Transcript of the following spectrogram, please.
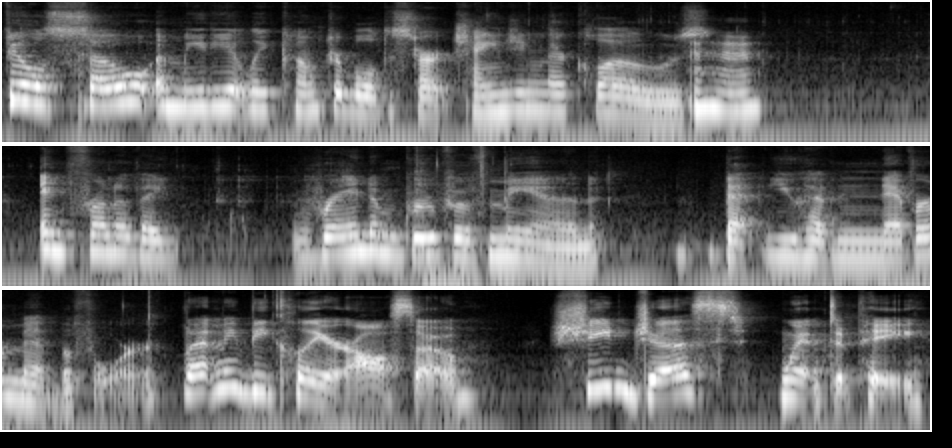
feels so immediately comfortable to start changing their clothes Mm-hmm. in front of a random group of men that you have never met before? Let me be clear. Also, she just went to pee.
